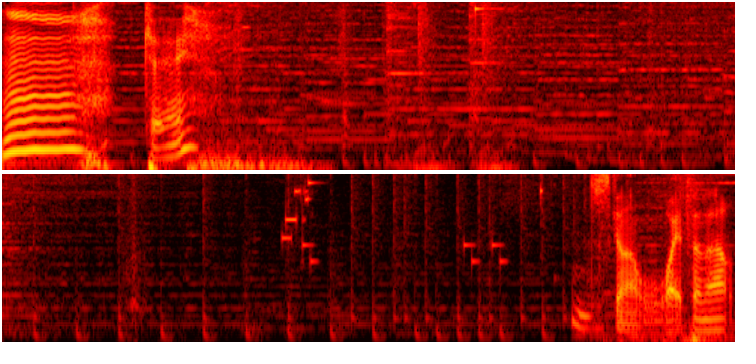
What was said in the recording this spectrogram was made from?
Uh, okay. I'm just gonna wipe him out.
